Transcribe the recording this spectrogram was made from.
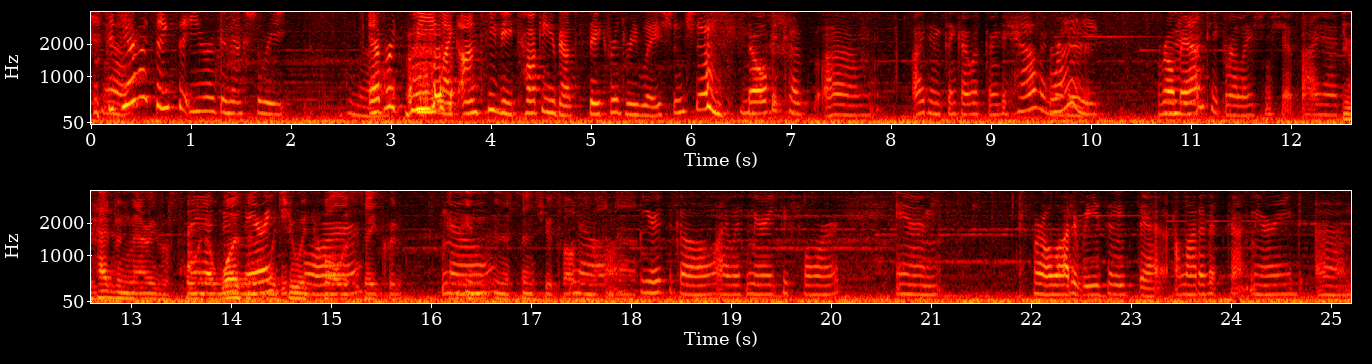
Did you ever think that you were going to actually No. ever be like on TV talking about sacred relationships? No, because um, I didn't think I was going to have another Right. romantic relationship. I had You had been married before, I and had it been wasn't married what you would call a before. sacred, in- No. in, in the sense you're talking about No, now. years ago I was married before, and for a lot of reasons that a lot of us got married um,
